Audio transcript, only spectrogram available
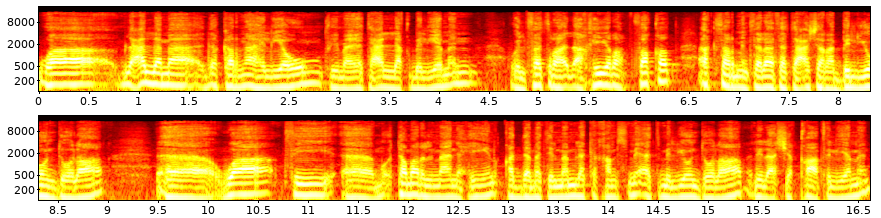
ولعل ما ذكرناه اليوم فيما يتعلق باليمن والفترة الأخيرة فقط أكثر من 13 بليون دولار. آه، وفي آه، مؤتمر المانحين قدمت المملكة 500 مليون دولار للأشقاء في اليمن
